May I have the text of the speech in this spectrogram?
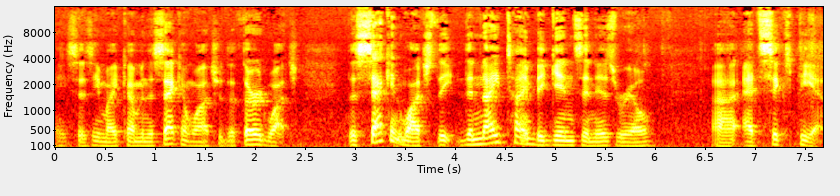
He says he might come in the second watch or the third watch. The second watch, the, the nighttime begins in Israel uh, at 6 p.m.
